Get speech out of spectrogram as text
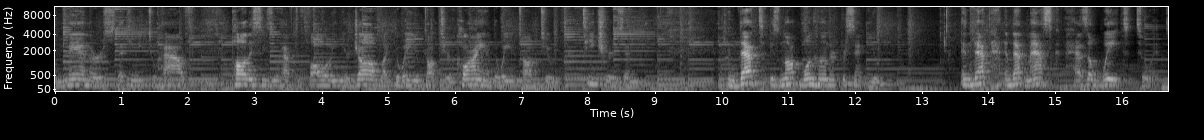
manners that you need to have, policies you have to follow in your job, like the way you talk to your client, the way you talk to teachers, and and that is not 100% you. And that and that mask has a weight to it,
